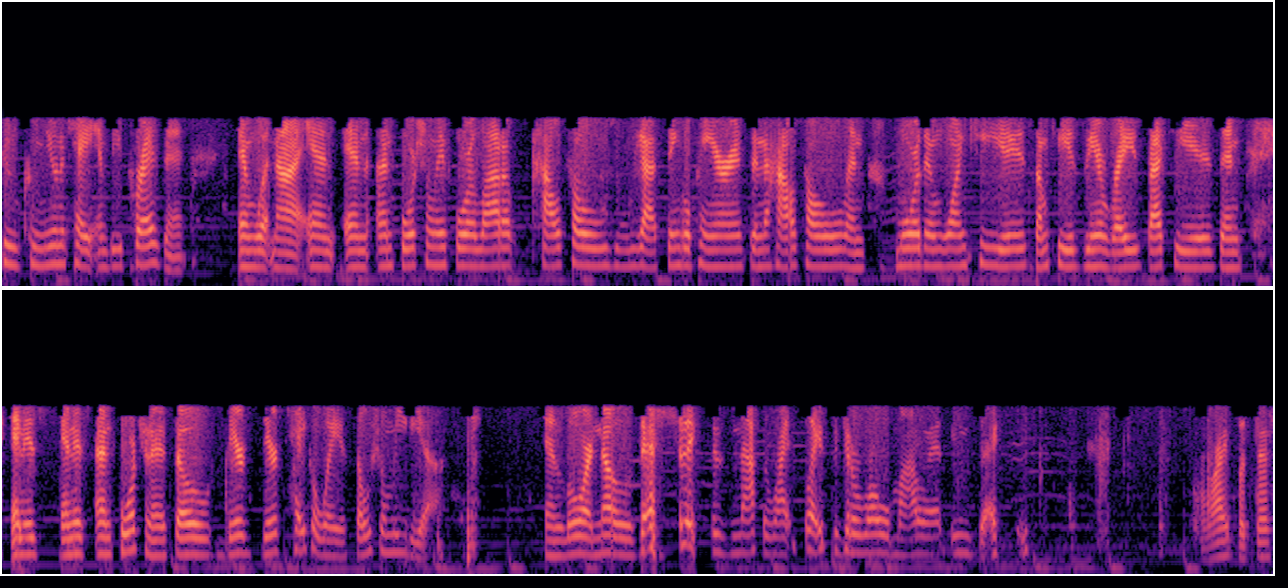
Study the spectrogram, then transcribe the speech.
to communicate and be present and whatnot. And and unfortunately, for a lot of households, we got single parents in the household and more than one kid. Some kids being raised by kids, and and it's and it's unfortunate. So their their takeaway is social media. And Lord knows that is not the right place to get a role model at these days. Right, but that's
